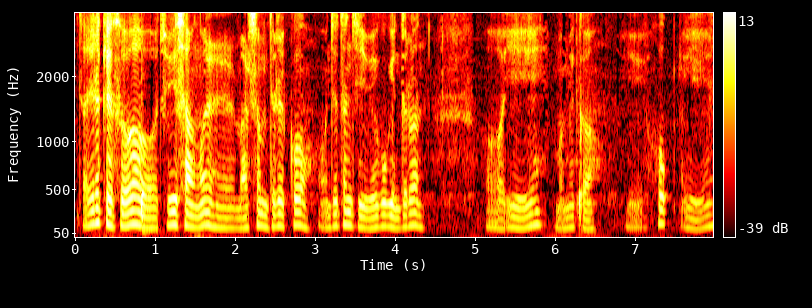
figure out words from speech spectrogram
자 이렇게 해서 주의사항을 말씀드렸고 언제든지 외국인들은 어, 이 뭡니까 이혹이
